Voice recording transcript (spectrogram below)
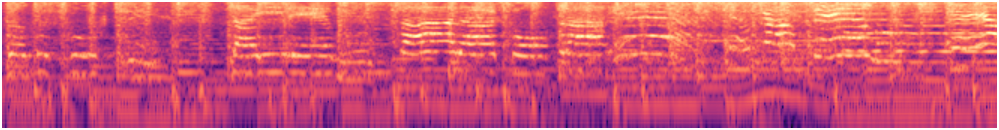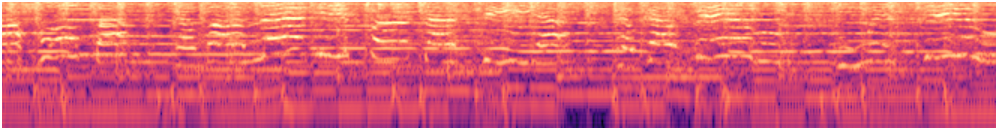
Vamos curtir, sairemos para comprar. É, é o cabelo, é a roupa, é uma alegre fantasia. É o cabelo, o estilo,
